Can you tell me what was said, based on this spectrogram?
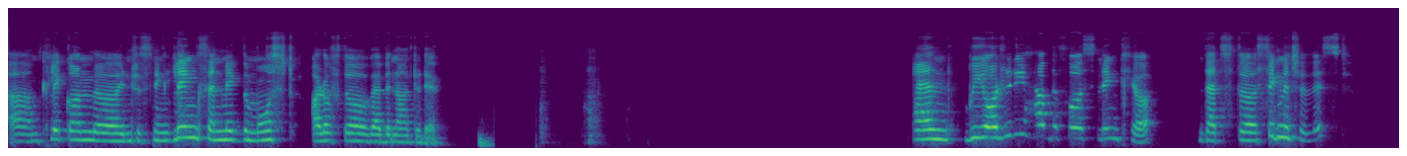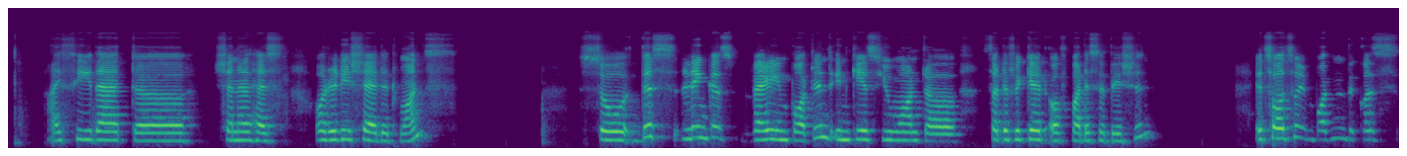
um, click on the interesting links and make the most out of the webinar today. And we already have the first link here. That's the signature list. I see that uh, Chanel has already shared it once. So this link is very important in case you want a certificate of participation. It's also important because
